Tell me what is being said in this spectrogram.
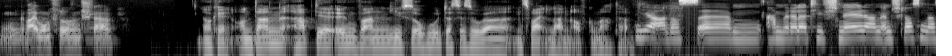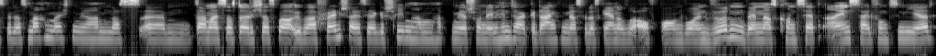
einen reibungslosen Start. Okay, und dann habt ihr irgendwann lief so gut, dass ihr sogar einen zweiten Laden aufgemacht habt. Ja, das ähm, haben wir relativ schnell dann entschlossen, dass wir das machen möchten. Wir haben das ähm, damals, das dadurch, dass wir über Franchise ja geschrieben haben, hatten wir schon den Hintergedanken, dass wir das gerne so aufbauen wollen würden, wenn das Konzept eins halt funktioniert.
